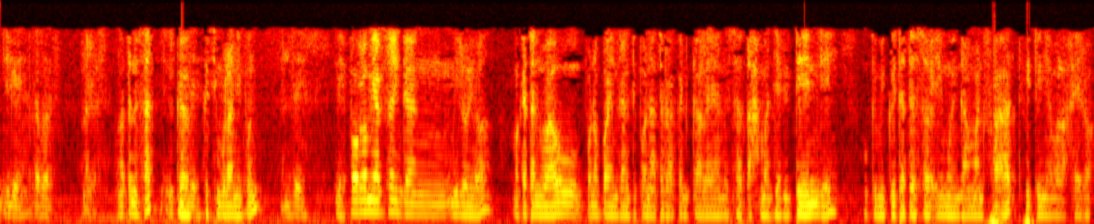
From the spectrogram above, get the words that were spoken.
nggih. terus. Ngoten Ustaz, kesimpulanipun. nggih. Para miyarsa ingkang milaya, Mekatan wau punapa ingkang dipun aturaken kaliyan Ustaz Ahmad Jadudin nggih. Mugi-mugi dados ilmu ingkang manfaat fi dunya wal akhirah.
